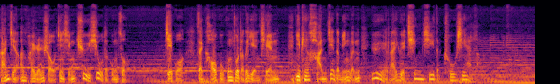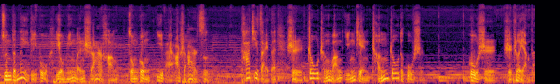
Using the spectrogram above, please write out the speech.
赶紧安排人手进行去锈的工作。结果，在考古工作者的眼前，一篇罕见的铭文越来越清晰地出现了。尊的内底部有铭文十二行，总共一百二十二字。它记载的是周成王营建成周的故事。故事是这样的：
